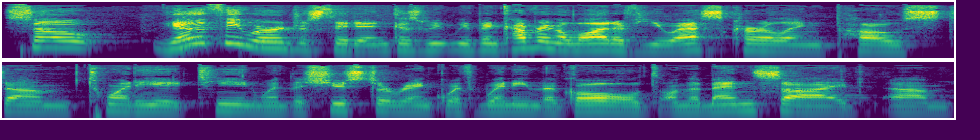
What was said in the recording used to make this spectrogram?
So, the other thing we're interested in, because we, have been covering a lot of U.S. curling post um, 2018, when the Shuster rink with winning the gold on the men's side um,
